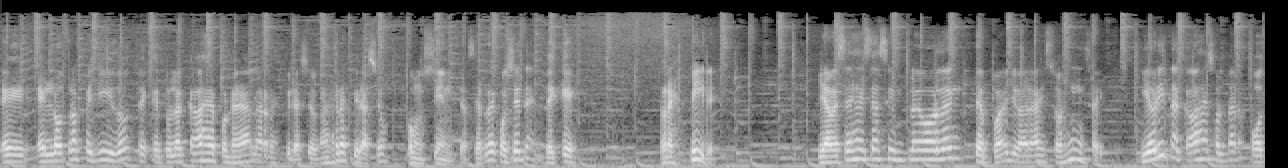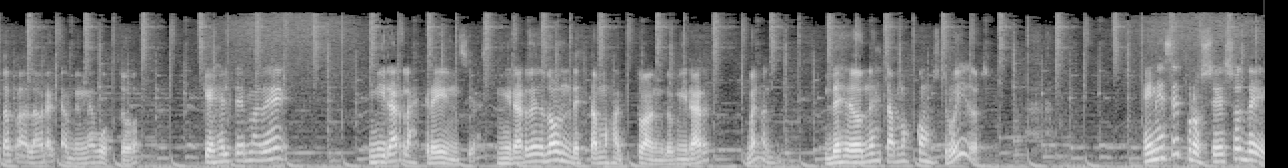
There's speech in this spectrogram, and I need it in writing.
eh, el otro apellido de que tú le acabas de poner a la respiración. Es respiración consciente. Hacerte consciente de que respire. Y a veces ese simple orden te puede ayudar a esos insights. Y ahorita acabas de soltar otra palabra que a mí me gustó, que es el tema de mirar las creencias, mirar de dónde estamos actuando, mirar, bueno, desde dónde estamos construidos. En ese proceso de,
